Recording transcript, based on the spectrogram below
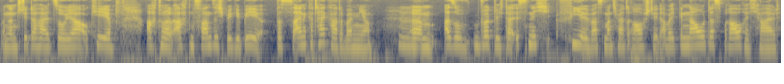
Und dann steht da halt so, ja, okay, 828 BGB, das ist eine Karteikarte bei mir. Hm. Ähm, also wirklich, da ist nicht viel, was manchmal draufsteht, aber genau das brauche ich halt.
